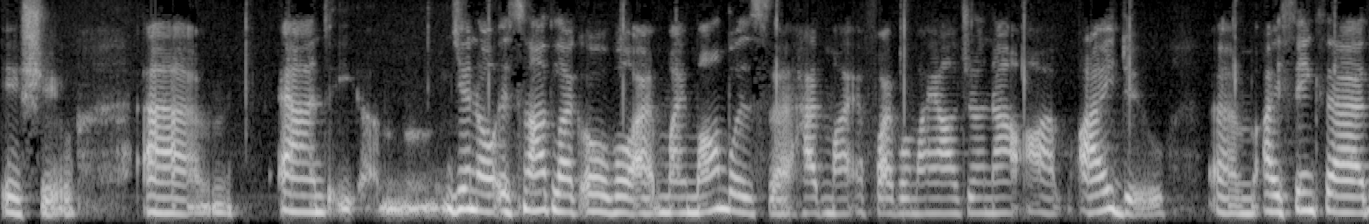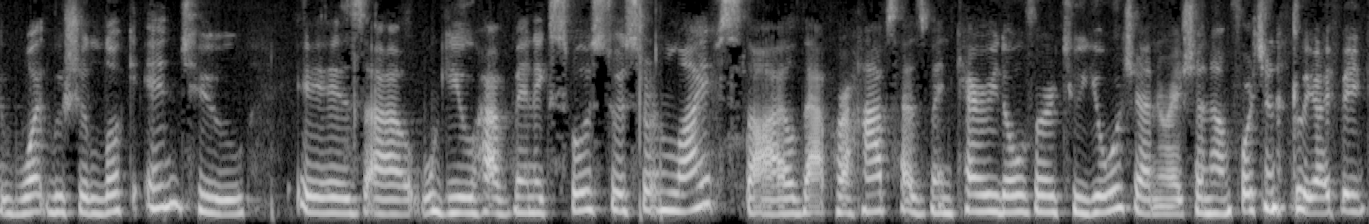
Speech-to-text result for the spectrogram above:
issue. Um, and um, you know, it's not like oh well, I, my mom was uh, had my fibromyalgia. Now uh, I do. Um, I think that what we should look into is uh, you have been exposed to a certain lifestyle that perhaps has been carried over to your generation. Unfortunately, I think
